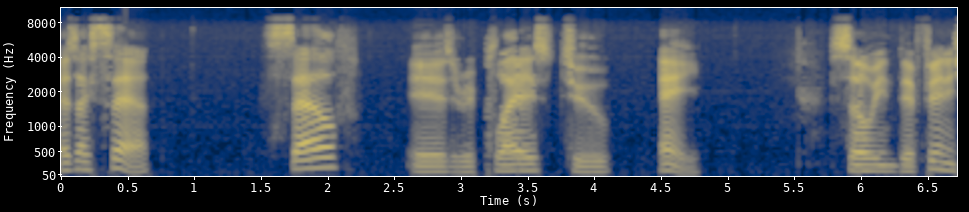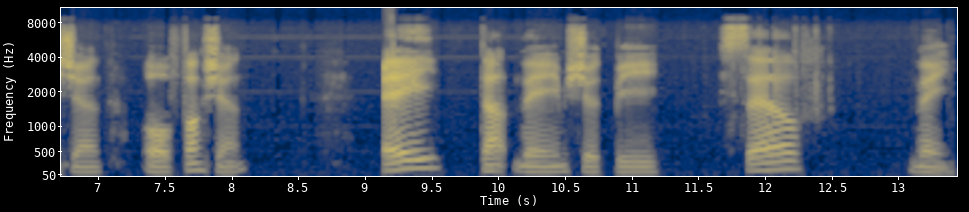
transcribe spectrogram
As I said, self is replaced to a so in definition of function, a dot name should be self name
